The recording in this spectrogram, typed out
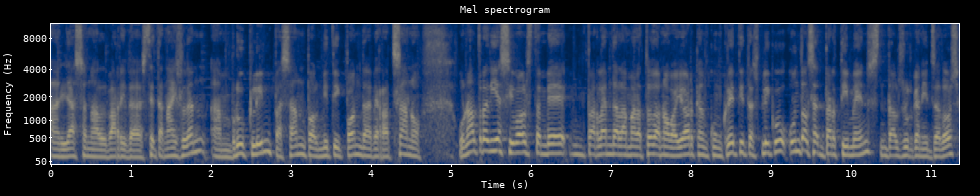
enllacen el barri de Staten Island amb Brooklyn, passant pel mític pont de Verrazzano. Un altre dia, si vols, també parlem de la Marató de Nova York en concret i t'explico un dels advertiments dels organitzadors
